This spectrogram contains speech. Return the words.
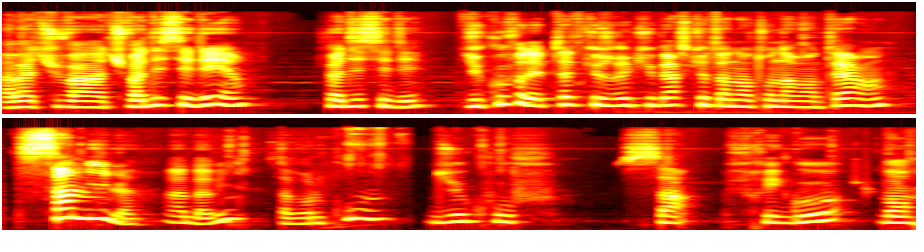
Ah bah, tu vas, tu vas décéder, hein. Tu vas décéder. Du coup, faudrait peut-être que je récupère ce que t'as dans ton inventaire. Hein. 5000 Ah bah oui, ça vaut le coup. hein. Du coup, ça, frigo. Bon,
